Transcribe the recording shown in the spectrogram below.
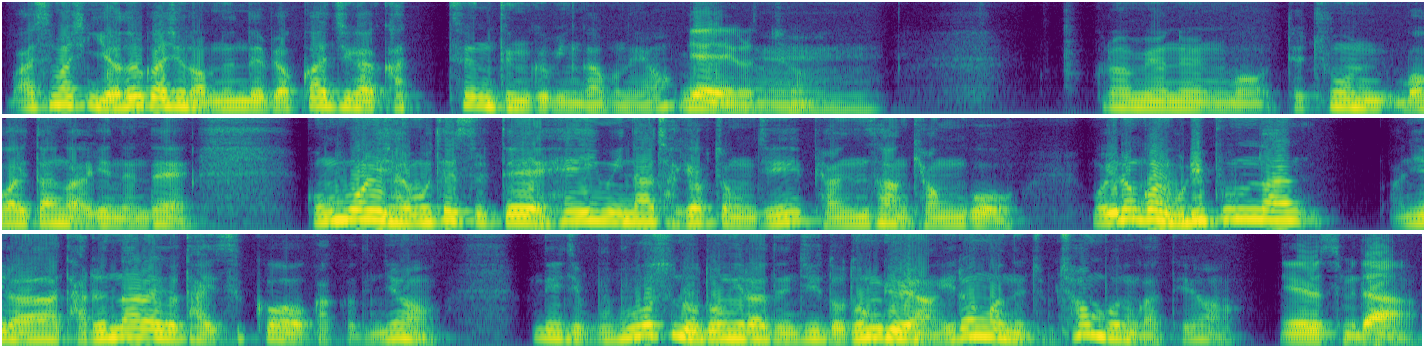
말씀하신 여덟 가지는 없는데 몇 가지가 같은 등급인가 보네요. 네, 그렇죠. 네. 그러면은 뭐 대충은 뭐가 있다는 거 알겠는데 공무원이 잘못했을 때 해임이나 자격정지, 변상, 경고 뭐 이런 건 우리뿐만 아니라 다른 나라에도 다 있을 것 같거든요. 근데 이제 무보수 노동이라든지 노동 교양 이런 거는 좀 처음 보는 것 같아요. 예, 그렇습니다.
